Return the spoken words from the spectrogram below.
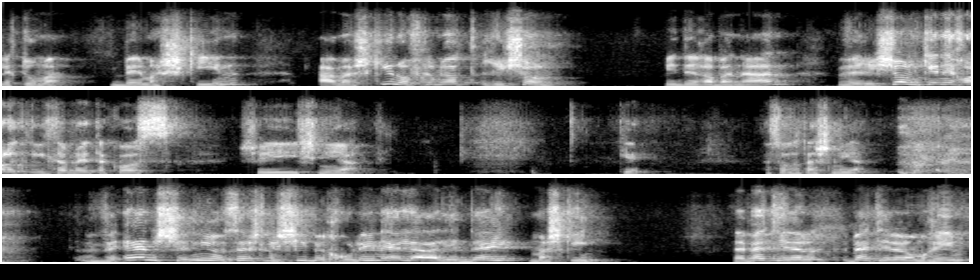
לטומאה, במשכין, המשכין הופכים להיות ראשון מדי רבנן, וראשון כן יכול לטמא את הכוס שהיא שנייה. כן, לעשות אותה שנייה. ואין שני עושה שלישי בחולין, אלא על ידי משכין. בית הלל אומרים,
